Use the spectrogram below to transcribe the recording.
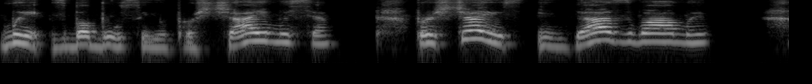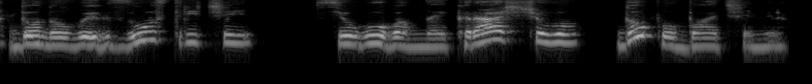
Ми з бабусею прощаємося. Прощаюсь і я з вами. До нових зустрічей. Всього вам найкращого. До побачення.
